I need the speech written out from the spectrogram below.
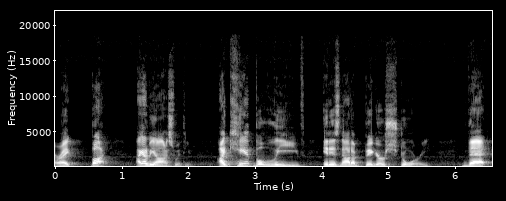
All right, but I got to be honest with you. I can't believe it is not a bigger story that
